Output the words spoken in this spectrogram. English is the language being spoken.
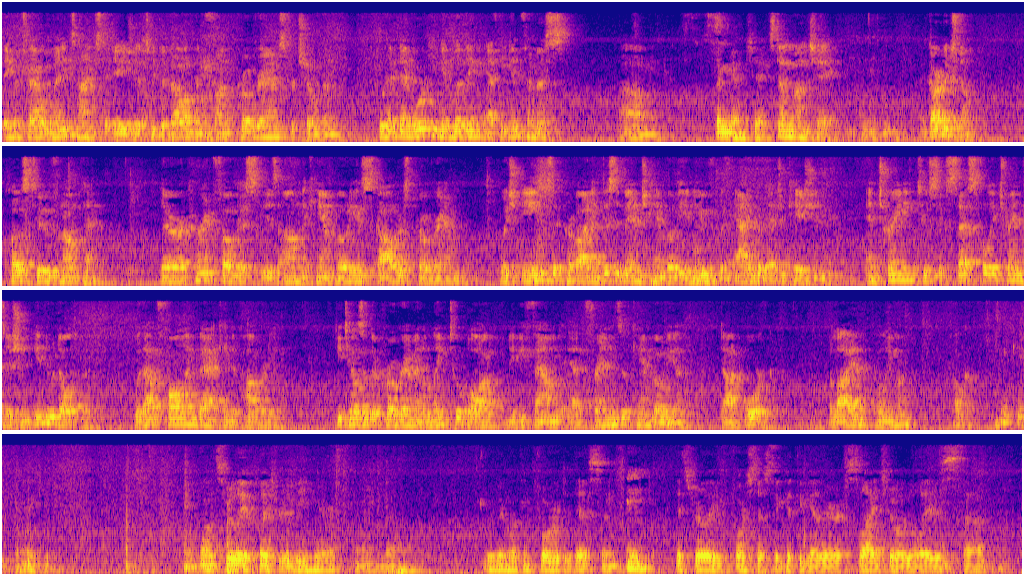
they have traveled many times to Asia to develop and fund programs for children who had been working and living at the infamous um, Steung Meanchey, a garbage dump close to Phnom Penh. Their current focus is on the Cambodia Scholars Program, which aims at providing disadvantaged Cambodian youth with adequate education and training to successfully transition into adulthood without falling back into poverty. Details of their program and a link to a blog may be found at friendsofcambodia.org. Elia, Halimah, welcome. Thank you. Thank you. Well, it's really a pleasure to be here, and uh, we've been looking forward to this, and it's really forced us to get together a slideshow of the latest uh,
